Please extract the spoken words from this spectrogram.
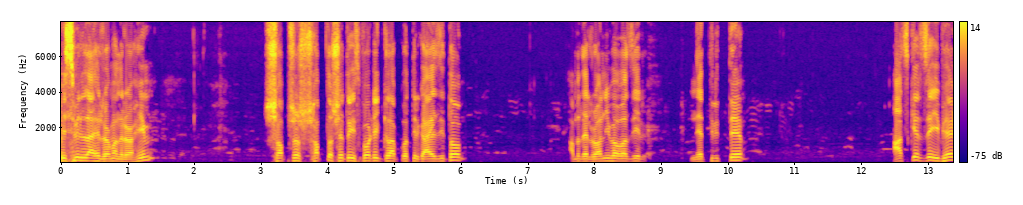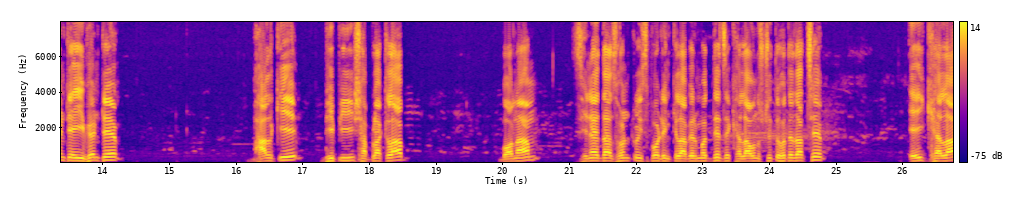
বিসমিল্লাহ রহমান রহিম। সপ্ত সেতু স্পোর্টিং ক্লাব কর্তৃক আয়োজিত আমাদের রনি বাবাজির নেতৃত্বে আজকের যে ইভেন্ট এই ইভেন্টে ভালকি, ভিপি, শাপলা ক্লাব, বনাম ঝিনাইদা ঝন্টু স্পোর্টিং ক্লাবের মধ্যে যে খেলা অনুষ্ঠিত হতে যাচ্ছে, এই খেলা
